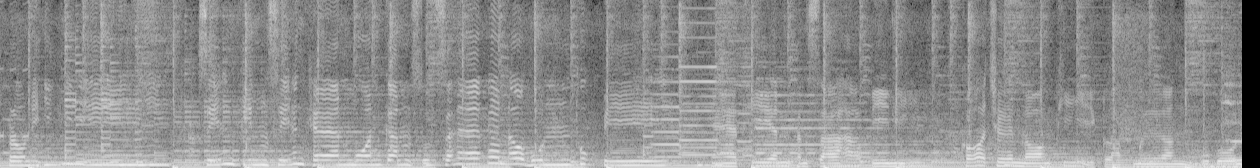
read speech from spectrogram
พเรานี้เสียงกินเสียงแคนมวนกันสุดแสนเอาบุญทุกปี ทียนพรรษาปีนี้ ขอเชิญน้องพี่กลับเมืองอุบล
